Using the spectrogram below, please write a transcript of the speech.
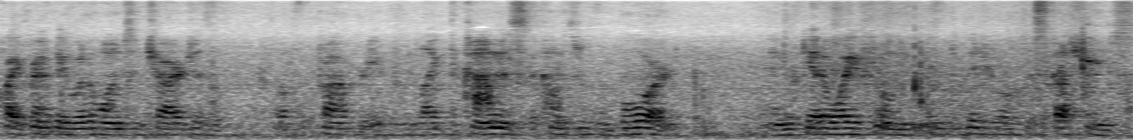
quite frankly, we're the ones in charge of the, of the property. We'd like the comments to come through the board and get away from individual discussions.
